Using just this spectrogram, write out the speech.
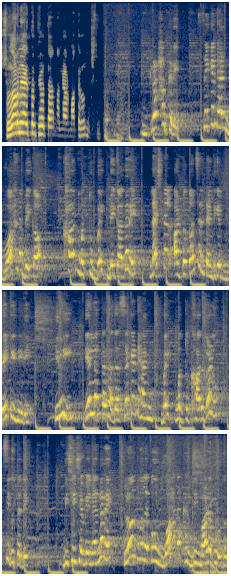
ಸುಧಾರಣೆ ಆಗ್ತಂತ ಹೇಳ್ತಾ ನನ್ನ ಎರಡು ಮಾತುಗಳು ಮುಗಿಸ್ತೀನಿ. ಗ್ರಾಹಕರೇ ಸೆಕೆಂಡ್ ಹ್ಯಾಂಡ್ ವಾಹನ ಬೇಕಾ? ಕಾರ್ ಮತ್ತು ಬೈಕ್ ಬೇಕಾದರೆ ನ್ಯಾಷನಲ್ ಆಟೋ ಕನ್ಸಲ್ಟೆಂಟ್ಗೆ ಭೇಟಿ ನೀಡಿ. ಇಲ್ಲಿ ಎಲ್ಲ ತರಹದ ಸೆಕೆಂಡ್ ಹ್ಯಾಂಡ್ ಬೈಕ್ ಮತ್ತು ಕಾರುಗಳು ಸಿಗುತ್ತದೆ. ವಿಶೇಷವೇನೆಂದರೆ ಲೋನ್ ಮೂಲಕ ವಾಹನ ಖರೀದಿ ಮಾಡಬಹುದು.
